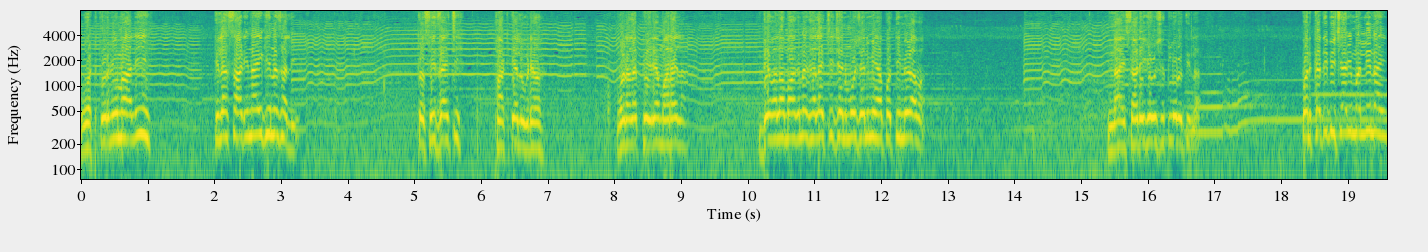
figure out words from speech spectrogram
वटपौर्णिमा आली तिला साडी नाही घेणं झाली. तशी जायची फाटक्या लुगड्यावर. वडाला फेऱ्या मारायला. देवाला मागणं घालायची जन्मोजन्मी हा पती मिळावा. नाही साडी घेऊ शकलो र तिला. पण कधी बिचारी म्हणली नाही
